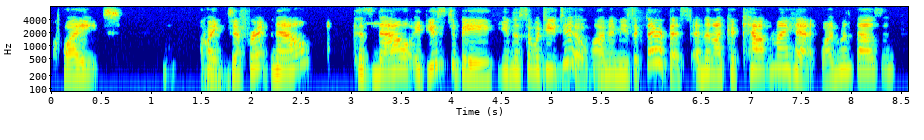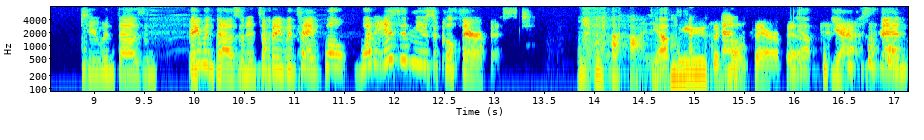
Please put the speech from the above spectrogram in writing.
quite quite different now because now it used to be you know so what do you do? I'm a music therapist. And then i could count in my head one 1000 two 1000 three 1000 and somebody would say well what is a musical therapist? Yep. Musical therapist. Yep. yes. And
